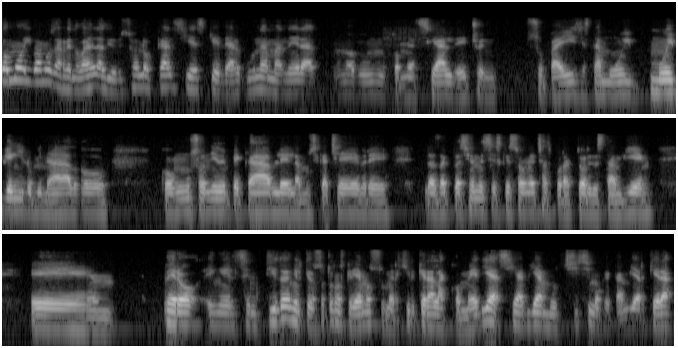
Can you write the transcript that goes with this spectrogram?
¿cómo íbamos a renovar el audiovisual local si es que de alguna manera no un comercial hecho en su país está muy, muy bien iluminado, con un sonido impecable, la música chévere, las actuaciones si es que son hechas por actores están bien, eh, pero en el sentido en el que nosotros nos queríamos sumergir, que era la comedia, sí había muchísimo que cambiar, que era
